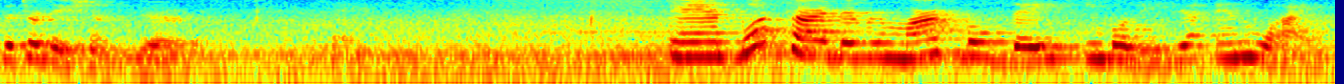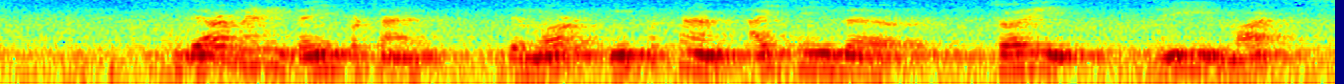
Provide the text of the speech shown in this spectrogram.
the tradition. Yes. Okay. And what are the remarkable dates in Bolivia and why? There are many things important. The more important, I think, the 23 March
